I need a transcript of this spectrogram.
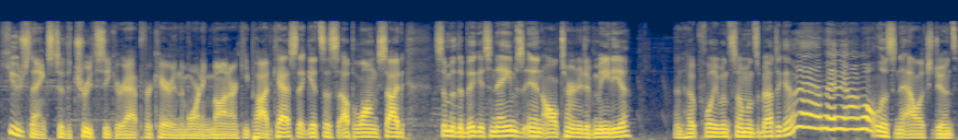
huge thanks to the Truth Seeker app for carrying the Morning Monarchy podcast that gets us up alongside some of the biggest names in alternative media. And hopefully, when someone's about to go, ah, maybe I won't listen to Alex Jones,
